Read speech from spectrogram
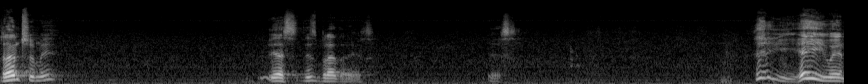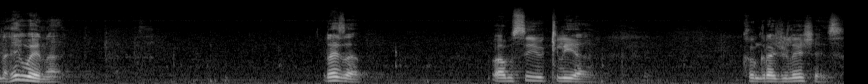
run to me. Yes, this brother, yes. Yes. Hey, hey, Wena, hey, Wena. Rise up. I'm seeing you clear. Congratulations.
